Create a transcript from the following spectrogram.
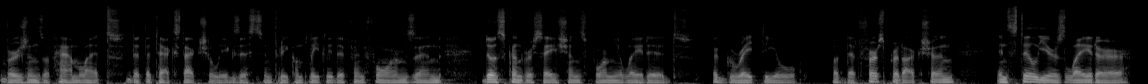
versions of Hamlet, that the text actually exists in three completely different forms. And those conversations formulated a great deal of that first production. And still, years later,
